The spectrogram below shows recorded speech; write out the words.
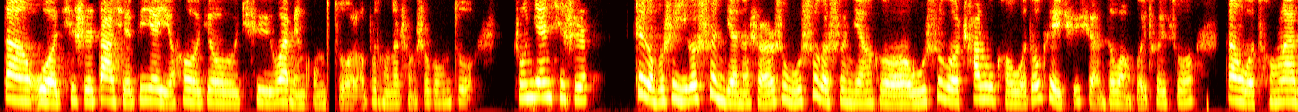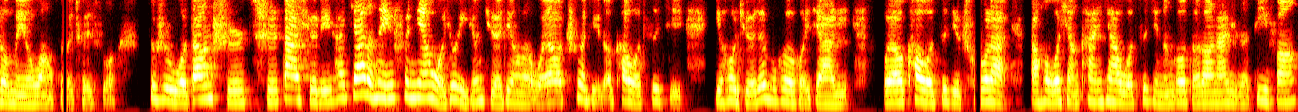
但我其实大学毕业以后就去外面工作了，不同的城市工作，中间其实这个不是一个瞬间的事儿，而是无数个瞬间和无数个岔路口，我都可以去选择往回退缩，但我从来都没有往回退缩。就是我当时是大学离开家的那一瞬间，我就已经决定了，我要彻底的靠我自己，以后绝对不会回家里，我要靠我自己出来。然后我想看一下我自己能够得到哪里的地方。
